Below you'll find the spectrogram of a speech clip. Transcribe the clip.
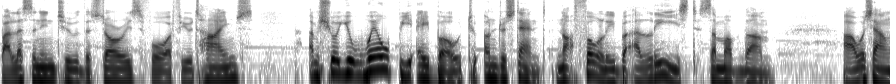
by listening to the stories for a few times, I'm sure you will be able to understand, not fully, but at least some of them. 啊，我想，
